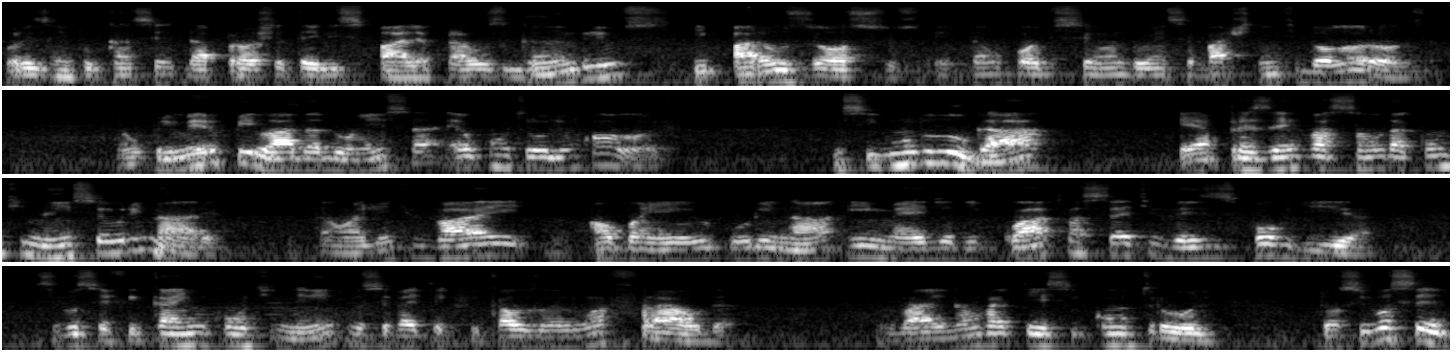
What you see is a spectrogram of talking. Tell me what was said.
Por exemplo, o câncer da próstata ele espalha para os gânglios e para os ossos. Então, pode ser uma doença bastante dolorosa. Então, o primeiro pilar da doença é o controle oncológico. Em segundo lugar, é a preservação da continência urinária. Então, a gente vai ao banheiro urinar em média de 4 a 7 vezes por dia. Se você ficar incontinente, você vai ter que ficar usando uma fralda. Vai, não vai ter esse controle. Então, se você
